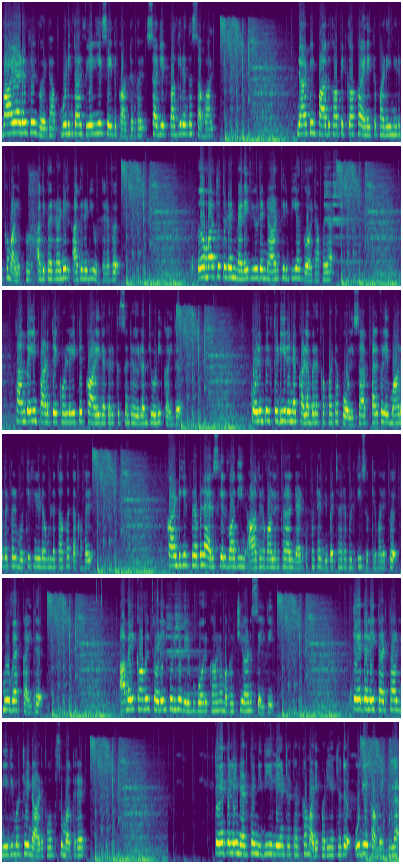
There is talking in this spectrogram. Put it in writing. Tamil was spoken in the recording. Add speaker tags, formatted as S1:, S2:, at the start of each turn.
S1: வாயாடல்கள் வேண்டாம். முடிந்தால் வேலையை செய்து காட்டுங்கள். சஜித் பகிரங்க சவால். நாட்டின் பாதுகாப்பிற்காக அனைத்து படையினருக்கும் அழைப்பு. அதிபர் ரணில் அதிரடி உத்தரவு. ஏமாற்றத்துடன் மனைவியுடன் நாடு திரும்பிய கோட்டாபய. தந்தையின் பணத்தை கொள்ளையிட்டு காளி நகருக்கு சென்ற இளம் ஜோடி கைது. கொழும்பில் திடீரென களமிறக்கப்பட்ட போலீசார். பல்கலை மாணவர்கள் முற்றுகையிட உள்ளதாக தகவல். காண்டியில் பிரபல அரசியல்வாதியின் ஆதரவாளர்களால் நடத்தப்பட்ட விபச்சார விடுதி சுற்றிவளைப்பு. மூவர் கைது. அமெரிக்காவில் தொழில் புரிய விரும்புவோருக்கான மகிழ்ச்சியான செய்தி. தேர்தலை தடுத்தால் நீதிமன்றை நாடுவோம் சுமந்திரன் தேர்தலை நடத்த நிதியில்லை என்ற தர்க்கம் அடிப்படையற்றது. உதய கம்பெனில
